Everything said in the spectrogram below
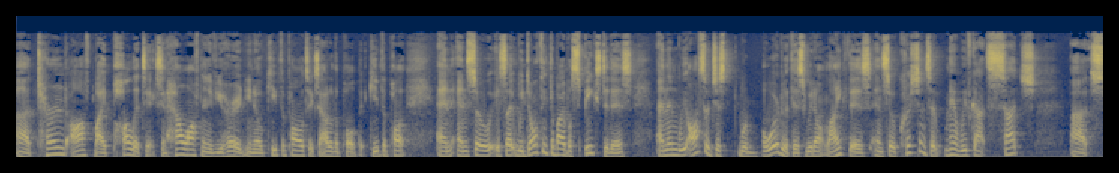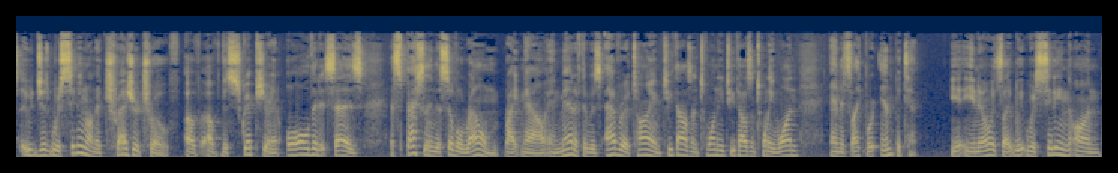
uh, turned off by politics. And how often have you heard, you know, keep the politics out of the pulpit, keep the pol, and and so it's like we don't think the Bible speaks to this, and then we also just we're bored with this, we don't like this, and so Christians have, man, we've got such. Uh, just we're sitting on a treasure trove of, of the scripture and all that it says, especially in the civil realm right now. And man, if there was ever a time, 2020, 2021, and it's like we're impotent You, you know, it's like we, we're sitting on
